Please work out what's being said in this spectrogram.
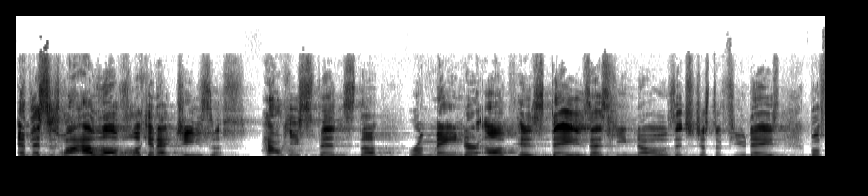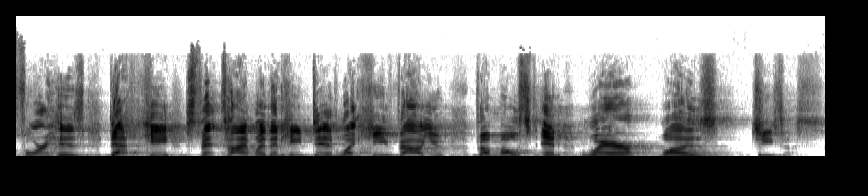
And this is why I love looking at Jesus how he spends the remainder of his days as he knows it's just a few days before his death. He spent time with and he did what he valued the most. And where was Jesus?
